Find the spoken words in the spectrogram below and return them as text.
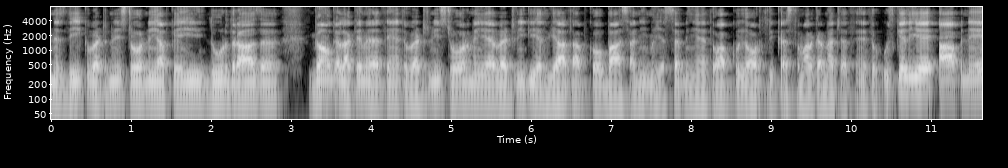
नज़दीक वेटरनरी स्टोर नहीं, आप कहीं दूर दराज गाँव के इलाके में रहते हैं तो वेटरनरी स्टोर नहीं है, वेटरनरी की अद्वियात आपको बसानी मैसर नहीं है तो आप कोई और तरीका इस्तेमाल करना चाहते हैं तो उसके लिए आपने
